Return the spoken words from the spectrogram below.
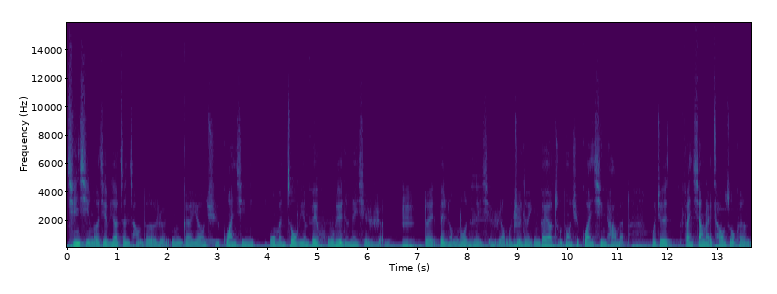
清醒而且比较正常的人，应该要去关心我们周边被忽略的那些人，嗯对，被冷落的那些人，我觉嗯得应该要主动去关心他们。我觉得反向来操作，可能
